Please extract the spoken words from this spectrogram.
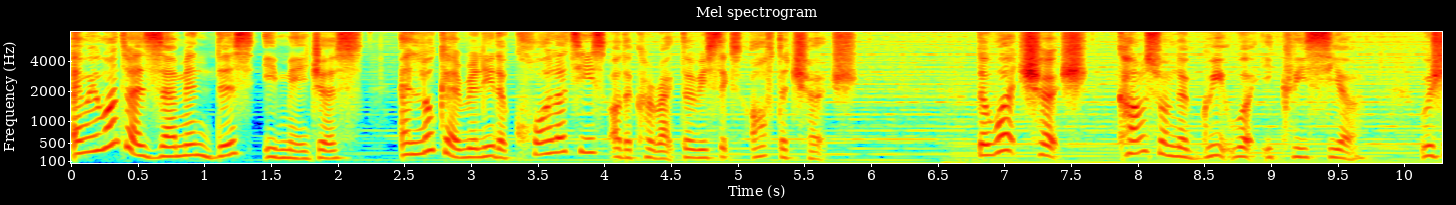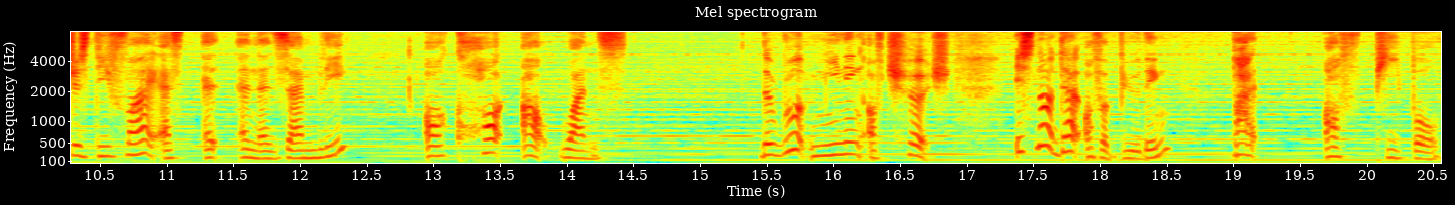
And we want to examine these images and look at really the qualities or the characteristics of the church. The word church comes from the Greek word ecclesia, which is defined as an assembly or called out ones. The root meaning of church is not that of a building, but of people.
